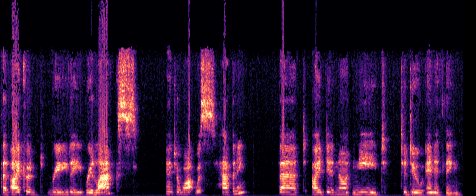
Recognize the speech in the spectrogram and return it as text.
that I could really relax into what was happening, that I did not need to do anything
